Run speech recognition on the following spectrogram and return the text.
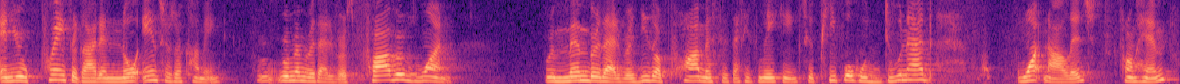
and you're praying to God and no answers are coming. Remember that verse, Proverbs one Remember that verse. These are promises that he's making to people who do not want knowledge from him.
